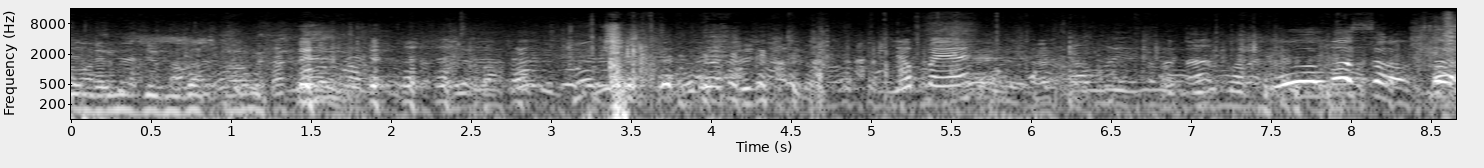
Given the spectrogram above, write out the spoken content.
Ellerimizi cebimizden çıkarmak. O olmaz sana usta.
